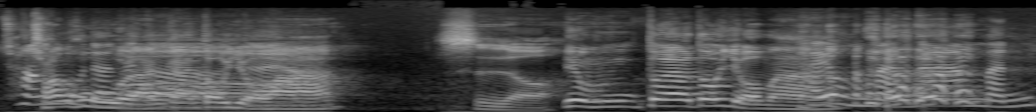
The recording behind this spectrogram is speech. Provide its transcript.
窗户栏杆都有啊。是哦，因为我们对啊都有嘛。还有门啊，门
